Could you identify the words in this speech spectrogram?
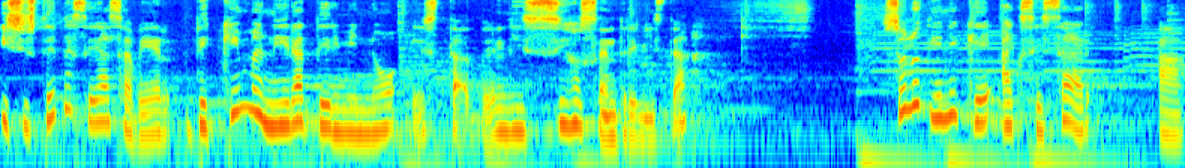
Y si usted desea saber de qué manera terminó esta deliciosa entrevista, solo tiene que accesar a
